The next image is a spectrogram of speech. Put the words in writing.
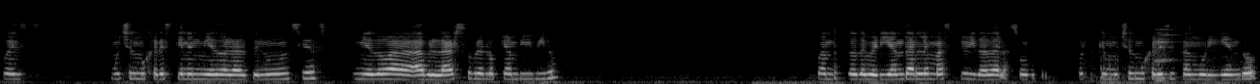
pues muchas mujeres tienen miedo a las denuncias, miedo a hablar sobre lo que han vivido cuando deberían darle más prioridad al asunto, porque muchas mujeres están muriendo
